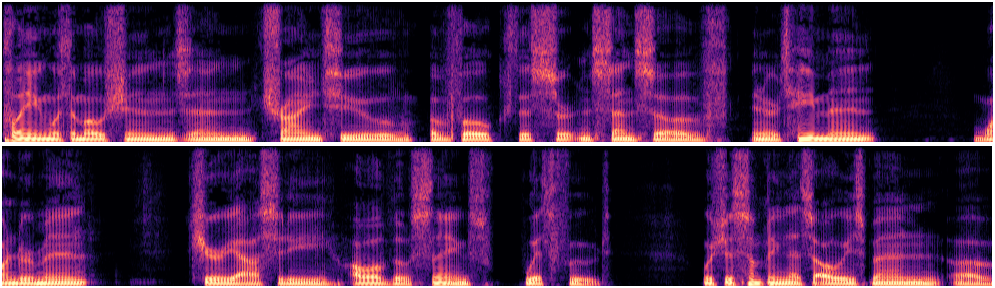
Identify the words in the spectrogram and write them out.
playing with emotions and trying to evoke this certain sense of entertainment, wonderment, curiosity, all of those things with food, which is something that's always been a,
